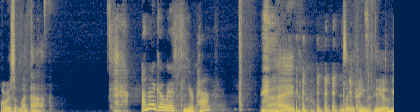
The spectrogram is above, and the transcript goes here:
or is it my path? I'm going to go with your path I would agree with you.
